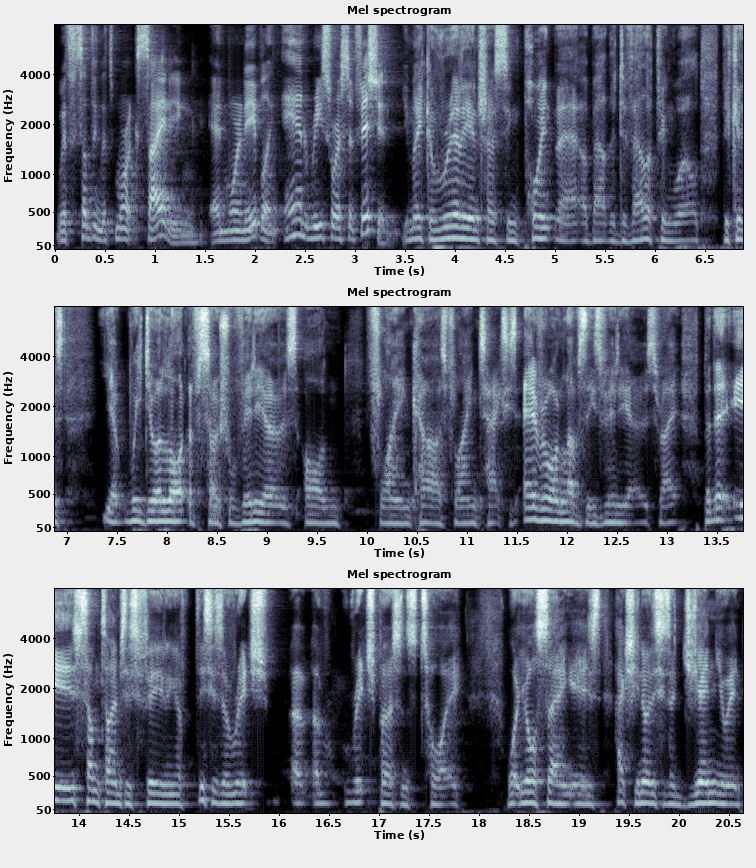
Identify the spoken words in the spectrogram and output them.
with something that's more exciting and more enabling and resource efficient. You make a really interesting point there about the developing world because yeah, we do a lot of social videos on flying cars, flying taxis. Everyone loves these videos, right? But there is sometimes this feeling of this is a rich a, a rich person's toy. What you're saying is actually, no, this is a genuine,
